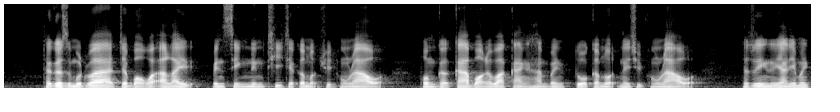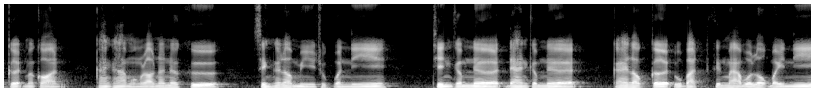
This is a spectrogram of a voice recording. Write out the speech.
ำถ้าเกิดสมมติว่าจะบอกว่าอะไรเป็นสิ่งหนึ่งที่จะกำหนดชีวิตของเรา ผมก็กล้าบอกได้ว่าการกระทำเป็นตัวกำหนดในชีวิตของเรา และทุกสิ่งทุกอย่างที่มันเกิดมาก่อน การกระทำของเรานั่นก็คือ สิ่งที่เรามีทุกวันนี้ ถิ่นกำเนิดแดนกำเนิด ก็ให้เราเกิดอุบัติขึ้นมาบนโลกใบนี้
